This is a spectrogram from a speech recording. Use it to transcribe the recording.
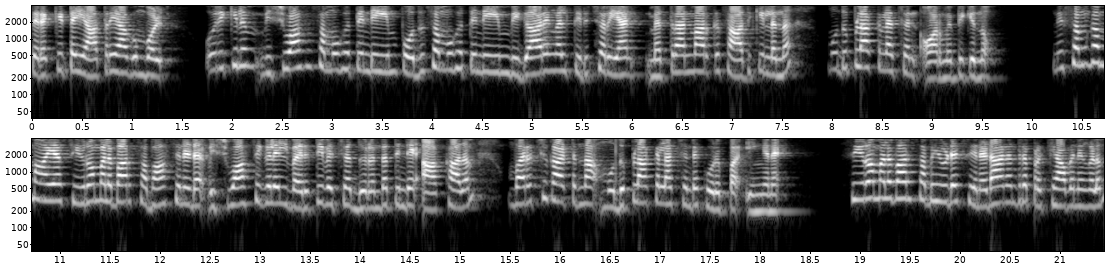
തിരക്കിട്ട യാത്രയാകുമ്പോൾ ഒരിക്കലും വിശ്വാസ സമൂഹത്തിന്റെയും പൊതുസമൂഹത്തിന്റെയും വികാരങ്ങൾ തിരിച്ചറിയാൻ മെത്രാൻമാർക്ക് സാധിക്കില്ലെന്ന് മുതുപ്ലാക്കലച്ചൻ ഓർമ്മിപ്പിക്കുന്നു. നിസ്സംഗമായ സീറോ മലബാർ സഭാ വിശ്വാസികളിൽ വരുത്തിവെച്ച ദുരന്തത്തിന്റെ ആഘാതം വരച്ചുകാട്ടുന്ന മുതുപ്ലാക്കലച്ചന്റെ കുറിപ്പ് ഇങ്ങനെ. സീറോ മലബാർ സഭയുടെ സിനഡാനന്തര പ്രഖ്യാപനങ്ങളും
